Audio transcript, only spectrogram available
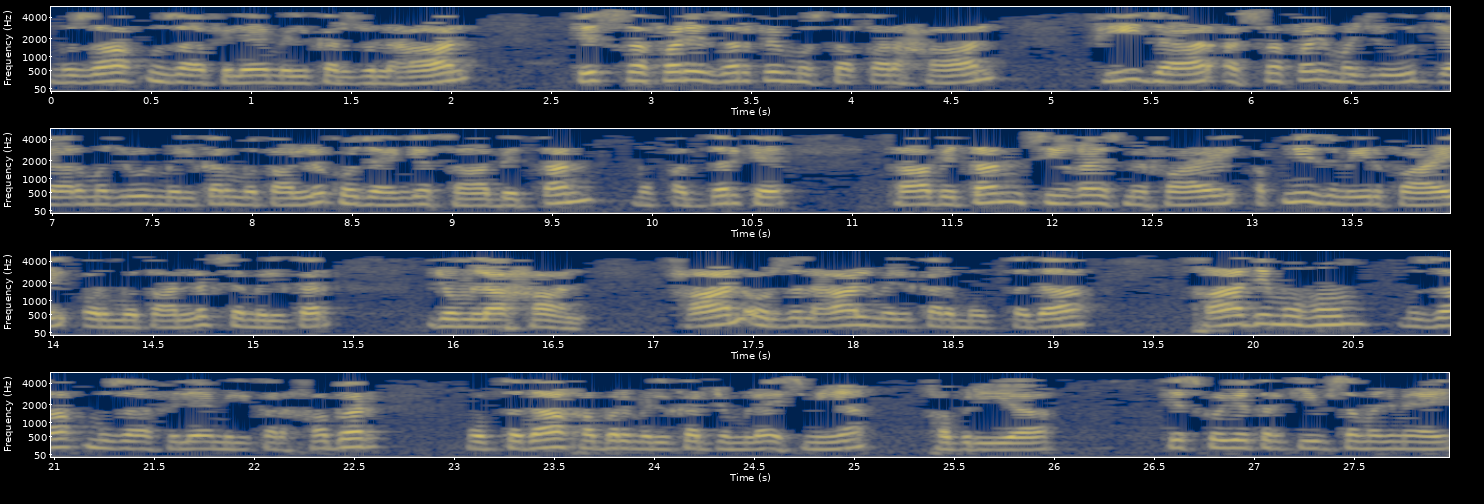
مضاف مضافلے مل کر ذلحال اس سفر ظرف مستقر حال فی جار السفر مجرور، جار مجرور مل کر متعلق ہو جائیں گے ثابتن مقدر کے ثابتن سیغہ اس میں فائل، اپنی ضمیر فائل اور متعلق سے مل کر جملہ حال۔ حال اور ذلحال مل کر مبتدا، خادمہم، مضاف مضافلے مل کر خبر، مبتدا خبر مل کر جملہ اسمیہ خبریہ۔ کس کو یہ ترکیب سمجھ میں آئی؟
